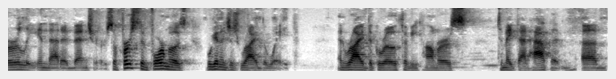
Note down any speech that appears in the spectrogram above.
early in that adventure. So first and foremost, we're going to just ride the wave and ride the growth of e-commerce to make that happen. Um,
